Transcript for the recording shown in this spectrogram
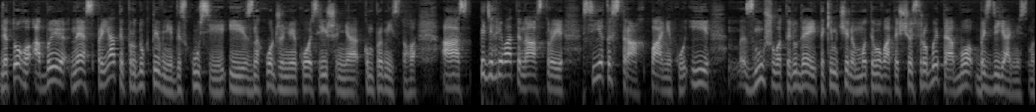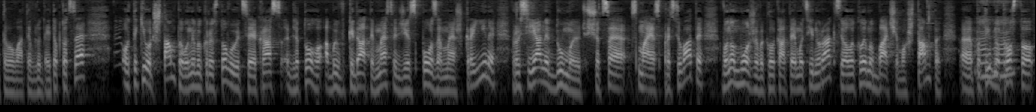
для того, аби не сприяти продуктивній дискусії і знаходженню якогось рішення компромісного, а підігрівати настрої, сіяти страх, паніку і змушувати людей таким чином мотивувати щось робити або бездіяльність мотивувати в людей. Тобто, це отакі от штампи вони використовуються якраз для того, аби вкидати меседжі з поза меж країни. Росіяни думають, що це має спрацювати. Воно може викликати емоційну реакцію, але коли ми бачимо штампи, е, потрібно просто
